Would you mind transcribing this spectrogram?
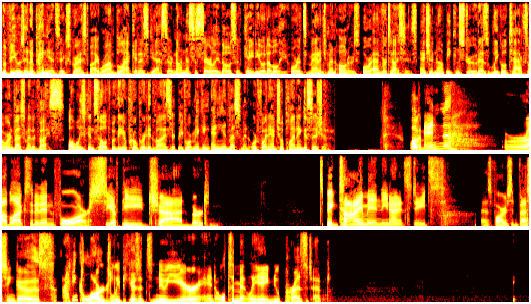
The views and opinions expressed by Rob Black and his guests are not necessarily those of KDOW or its management owners or advertisers and should not be construed as legal tax or investment advice. Always consult with the appropriate advisor before making any investment or financial planning decision. Welcome in. Rob Black sitting in for CFP Chad Burton. It's big time in the United States as far as investing goes. I think largely because it's a new year and ultimately a new president.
